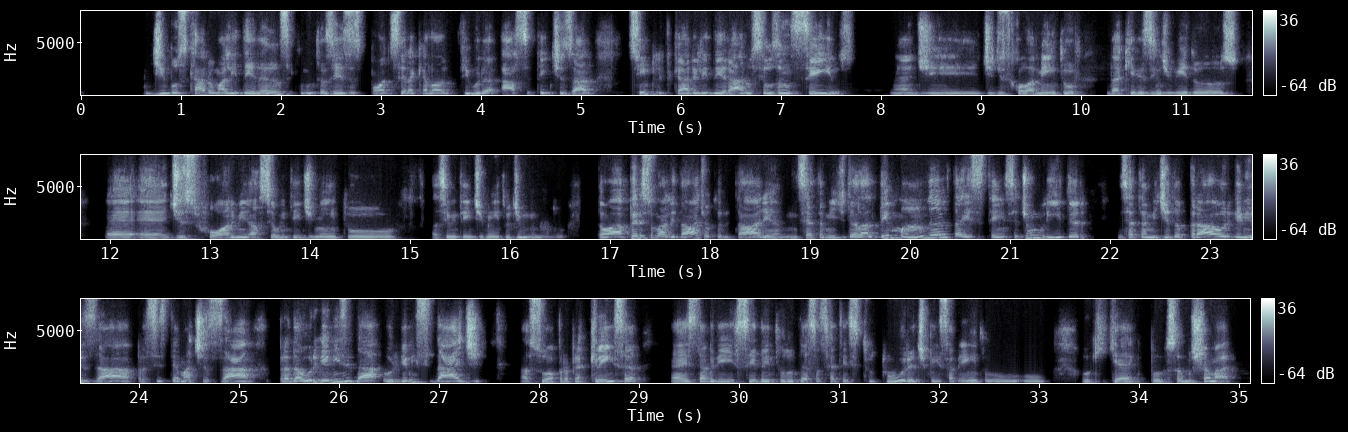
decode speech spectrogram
de buscar uma liderança que muitas vezes pode ser aquela figura a sintetizar, simplificar e liderar os seus anseios né, de, de descolamento daqueles indivíduos é, é, disforme a seu entendimento a seu entendimento de mundo. Então, a personalidade autoritária, em certa medida, ela demanda da existência de um líder em certa medida, para organizar, para sistematizar, para dar organicidade à sua própria crença é, estabelecida em torno dessa certa estrutura de pensamento, ou, o que quer que possamos chamar.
